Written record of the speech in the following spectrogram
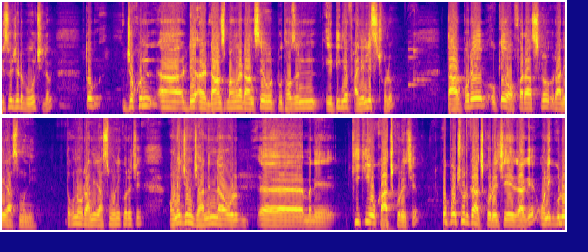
বিষয় যেটা বলছিলাম তো যখন ডান্স বাংলা ডান্সে ও টু থাউজেন্ড এইটিনে ফাইনালিস্ট হলো তারপরে ওকে অফার আসলো রানী রাসমণি। তখন ও রানী রাসমণি করেছে। অনেকজন জানেন না ওর মানে কি কি ও কাজ করেছে। ও প্রচুর কাজ করেছে এর আগে। অনেকগুলো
